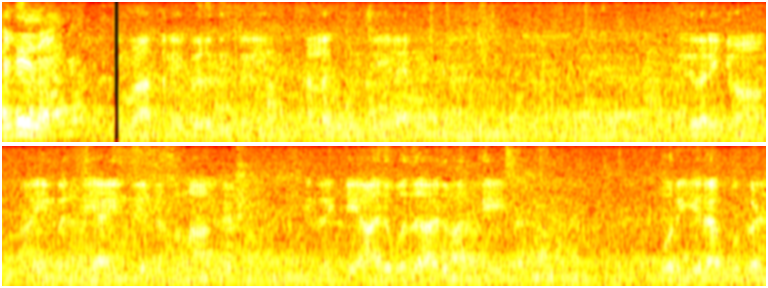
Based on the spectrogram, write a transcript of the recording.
அத்தனை பேருக்கு தெரியும். கள்ளக்குறிச்சியில் இதுவரைக்கும் ஐம்பத்தி ஐந்து என்று சொன்னார்கள். இன்றைக்கு அறுபது அறுபத்தி ஒரு இறப்புகள்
